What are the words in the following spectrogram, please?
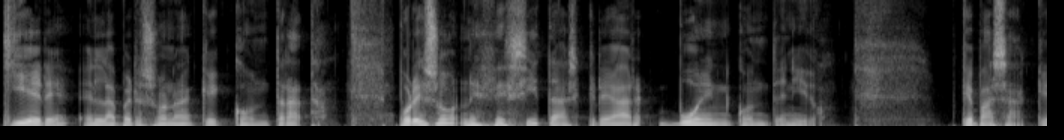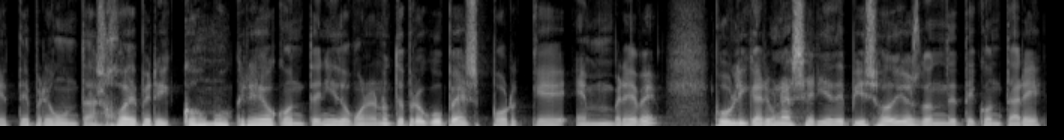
quiere en la persona que contrata. Por eso necesitas crear buen contenido. ¿Qué pasa? Que te preguntas, joder, pero ¿y cómo creo contenido? Bueno, no te preocupes porque en breve publicaré una serie de episodios donde te contaré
